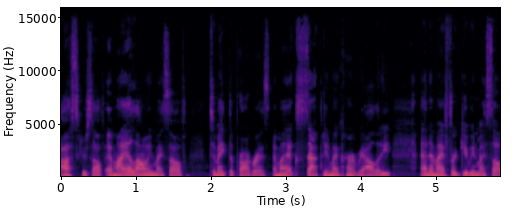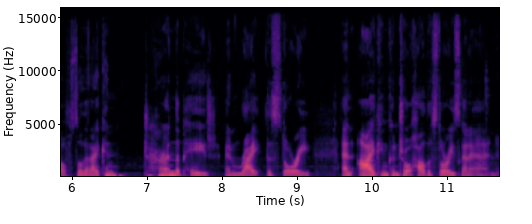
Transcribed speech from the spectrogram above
ask yourself, Am I allowing myself to make the progress? Am I accepting my current reality? And am I forgiving myself so that I can turn the page and write the story and I can control how the story is going to end.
